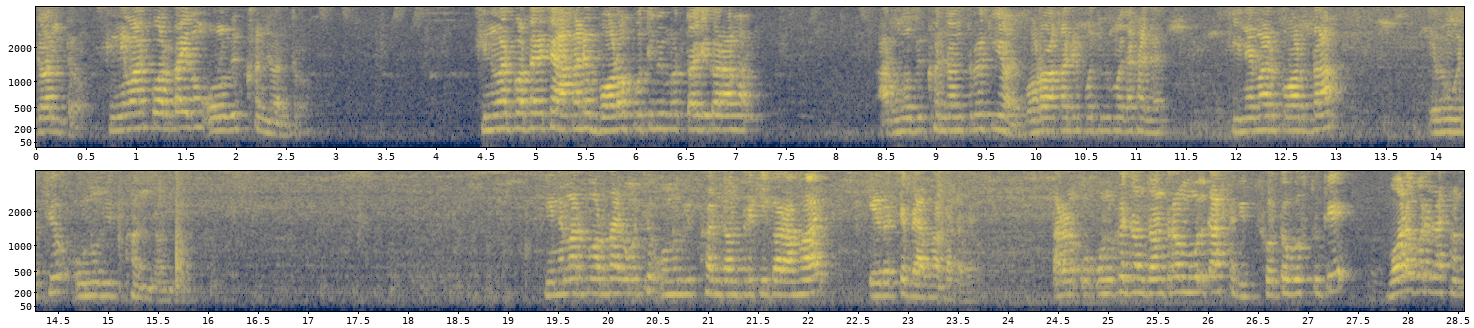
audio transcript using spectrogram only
যন্ত্র, সিনেমার পর্দা এবং অনুবীক্ষণ যন্ত্র। সিনেমার পর্দা হচ্ছে আকারে বড় প্রতিবিম্ব তৈরি করা হয়। আর অনুবীক্ষণ যন্ত্র কি হয়? বড় আকারের প্রতিবিম্ব দেখা যায়। সিনেমার পর্দা এবং হচ্ছে অনুবীক্ষণ যন্ত্র। সিনেমার পর্দা এবং হচ্ছে অনুবীক্ষণ যন্ত্রে কি করা হয়? এর হচ্ছে ব্যবহার দেখা যায়। কারণ অনুবীক্ষণ যন্ত্রের মূল কাজটা কি? ছোট বস্তুকে বড় করে দেখানো।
